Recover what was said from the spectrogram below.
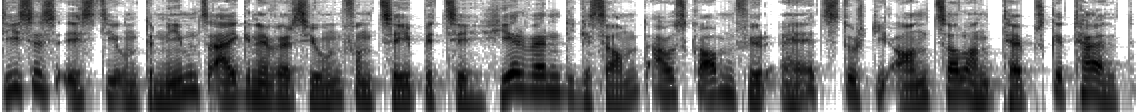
Dieses ist die unternehmenseigene Version von CPC. Hier werden die Gesamtausgaben für Ads durch die Anzahl an Tabs geteilt.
